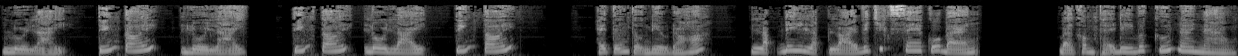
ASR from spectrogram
lùi lại, tiến tới, lùi lại, tiến tới, lùi lại, tiến tới. Hãy tưởng tượng điều đó, lặp đi lặp lại với chiếc xe của bạn. Bạn không thể đi bất cứ nơi nào.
